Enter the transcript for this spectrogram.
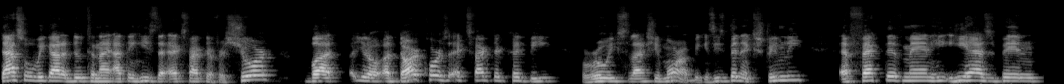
that's what we got to do tonight. I think he's the X factor for sure. But you know, a dark horse X factor could be Rui Hachimura because he's been extremely effective, man. He he has been.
